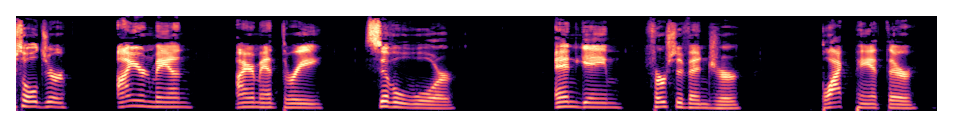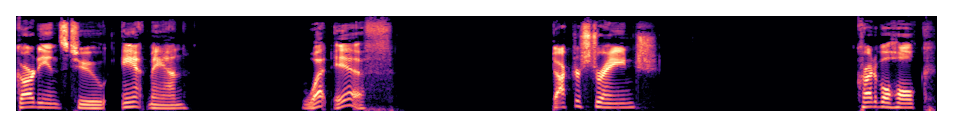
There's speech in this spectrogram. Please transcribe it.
Soldier, Iron Man, Iron Man three, Civil War, Endgame, First Avenger, Black Panther, Guardians two, Ant Man. What if Doctor Strange, Incredible Hulk,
